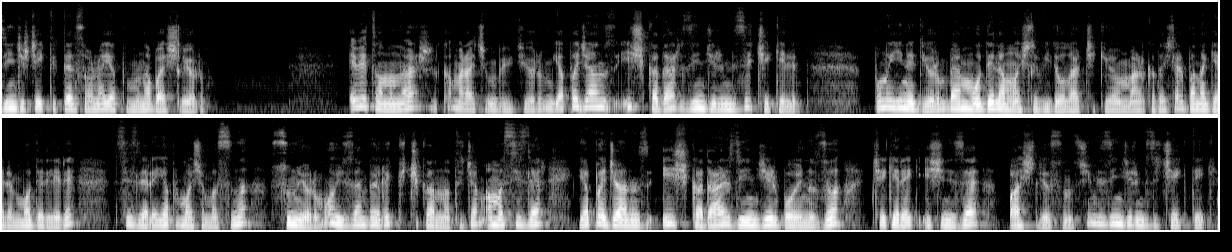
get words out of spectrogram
Zincir çektikten sonra yapımına başlıyorum. Evet hanımlar kamera açımı büyütüyorum. Yapacağınız iş kadar zincirimizi çekelim. Bunu yine diyorum ben model amaçlı videolar çekiyorum arkadaşlar. Bana gelen modelleri sizlere yapım aşamasını sunuyorum. O yüzden böyle küçük anlatacağım. Ama sizler yapacağınız iş kadar zincir boyunuzu çekerek işinize başlıyorsunuz. Şimdi zincirimizi çektik.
